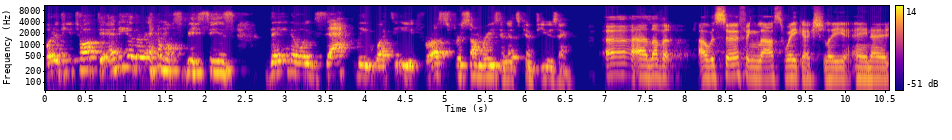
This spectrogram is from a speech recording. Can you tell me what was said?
But if you talk to any other animal species, they know exactly what to eat. For us, for some reason, it's confusing. Uh, I love it. I was surfing last week actually in a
